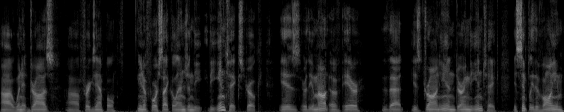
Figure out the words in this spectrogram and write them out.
uh, when it draws, uh, for example, in a four-cycle engine, the, the intake stroke is, or the amount of air that is drawn in during the intake is simply the volume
